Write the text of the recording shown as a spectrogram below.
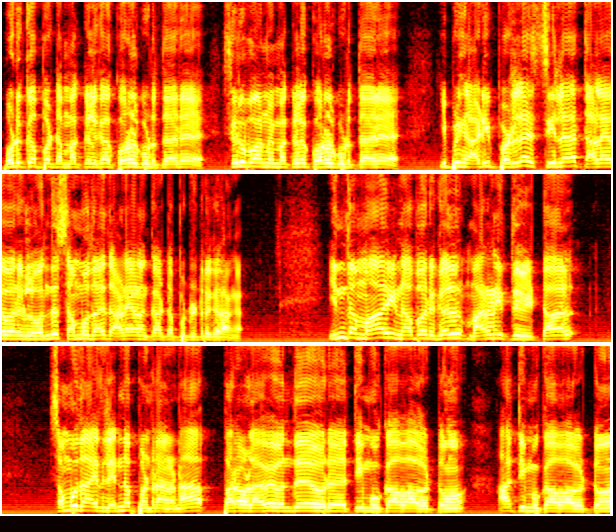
ஒடுக்கப்பட்ட மக்களுக்காக குரல் கொடுத்தாரு சிறுபான்மை மக்களுக்கு குரல் கொடுத்தாரு. இப்படிங்கிற அடிப்படையில் சில தலைவர்கள் வந்து சமுதாயத்தை அடையாளம் காட்டப்பட்டுட்டு இருக்கிறாங்க. இந்த மாதிரி நபர்கள் மரணித்து விட்டால் சமுதாயத்தில் என்ன பண்ணுறாங்கன்னா பரவலாகவே வந்து ஒரு திமுகவாகட்டும் அதிமுகவாகட்டும்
